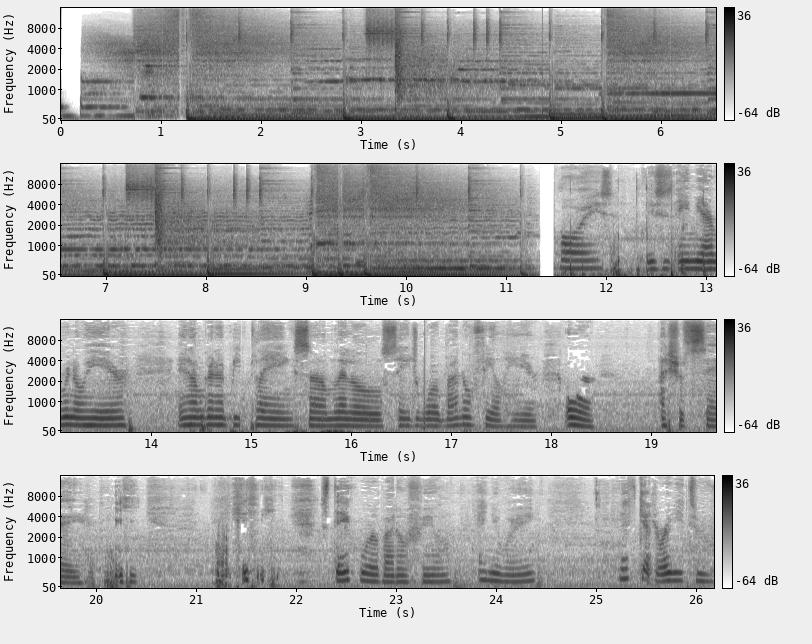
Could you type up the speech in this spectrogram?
Boys, this is Amy Haruno here, and I'm gonna be playing some little Sage War Battlefield here, or I should say, Steak War Battlefield. Anyway, let's get ready to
